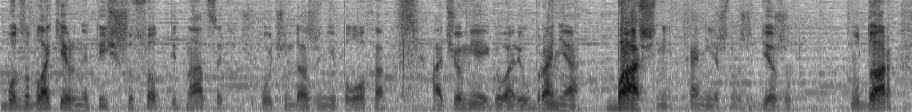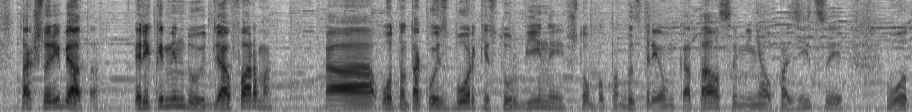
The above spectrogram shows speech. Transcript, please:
Вот, заблокированный 1615, очень даже неплохо. О чем я и говорю, броня башни, конечно же, держит удар. Так что, ребята, рекомендую для фарма. А, вот на такой сборке с турбиной, чтобы побыстрее он катался, менял позиции. Вот.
